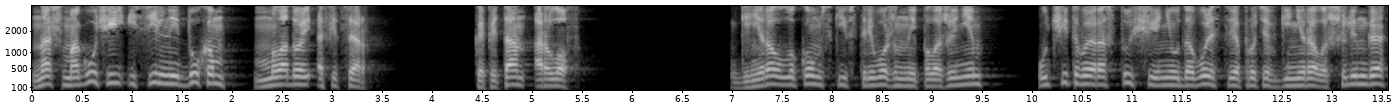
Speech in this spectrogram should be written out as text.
наш могучий и сильный духом молодой офицер. Капитан Орлов. Генерал Лукомский, встревоженный положением, учитывая растущее неудовольствие против генерала Шиллинга,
